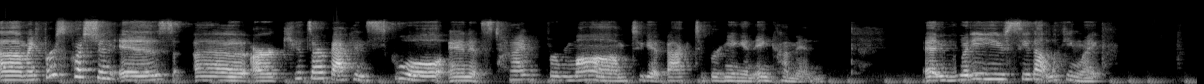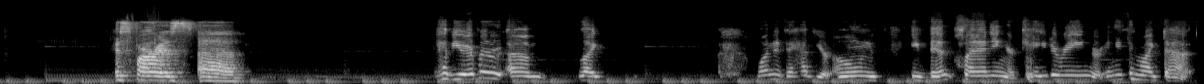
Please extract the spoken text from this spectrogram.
Uh, my first question is uh, Our kids are back in school, and it's time for mom to get back to bringing an income in. And what do you see that looking like? As far as, uh, Have you ever um, like wanted to have your own event planning or catering or anything like that?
